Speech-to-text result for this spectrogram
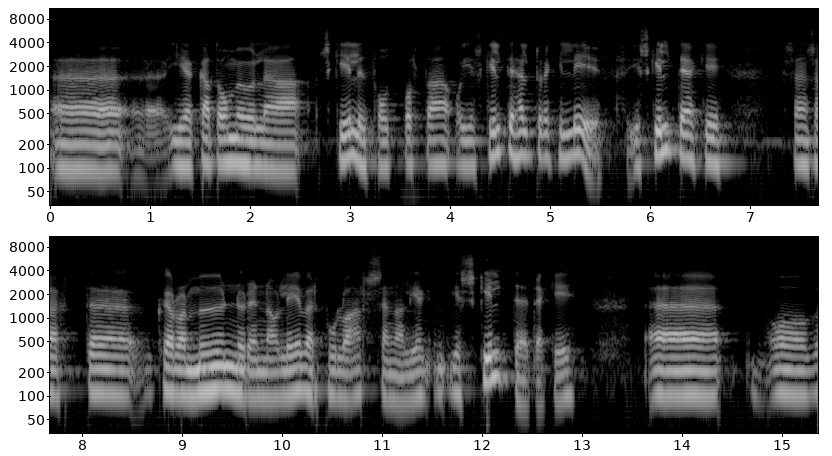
Uh, ég gæti ómögulega skilið fótbolta og ég skildi heldur ekki lið. Ég skildi ekki sagt, uh, hver var munurinn á Liverpool og Arsenal. Ég, ég skildi þetta ekki. Uh, og,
